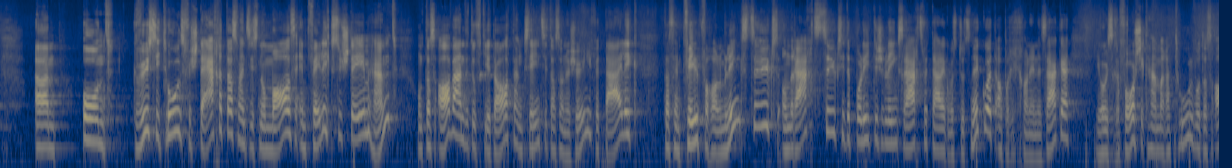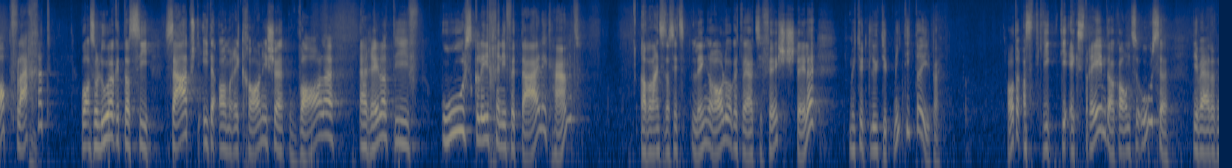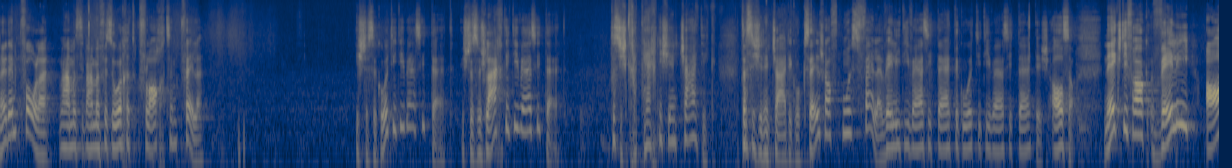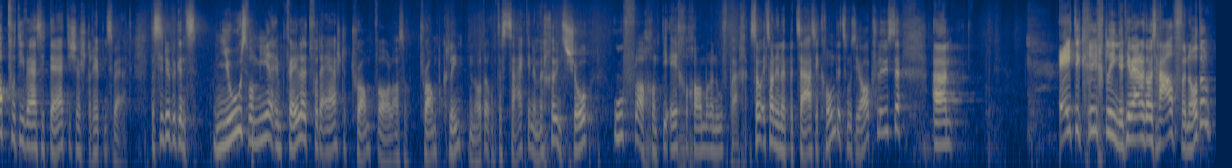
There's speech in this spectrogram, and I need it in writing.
Ähm, und gewisse Tools verstärken das, wenn sie ein normales Empfehlungssystem haben und das anwendet auf die Daten, dann sehen Sie da so eine schöne Verteilung. Das empfiehlt vor allem Linkszeugs und Rechtszeugs in der politischen Links-Rechts-Verteilung, aber es tut es nicht gut. Aber ich kann Ihnen sagen, in unserer Forschung haben wir ein Tool, das das abflächt, wo also schaut, dass Sie selbst in den amerikanischen Wahlen eine relativ ausgeglichene Verteilung haben. Aber wenn Sie das jetzt länger anschauen, werden Sie feststellen, wir tun die Leute in die Mitte treiben. Oder? Also die, die Extreme da ganz außen, die werden nicht empfohlen, wenn man, wenn man versucht, flach zu empfehlen. Ist das eine gute Diversität? Ist das eine schlechte Diversität? Das ist keine technische Entscheidung. Das ist eine Entscheidung, die die Gesellschaft muss fällen muss, welche Diversität eine gute Diversität ist. Also, nächste Frage, welche Art von Diversität ist erstrebenswert? Das sind übrigens News, die wir empfehlen von der ersten Trump-Wahl, also Trump-Clinton, oder? Und das zeigt Ihnen, wir können es schon aufflachen und die Echokammern aufbrechen. So, jetzt habe ich noch etwa 10 Sekunden, jetzt muss ich abschließen. Ähm, Ethikrichtlinien, die werden uns helfen, oder?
